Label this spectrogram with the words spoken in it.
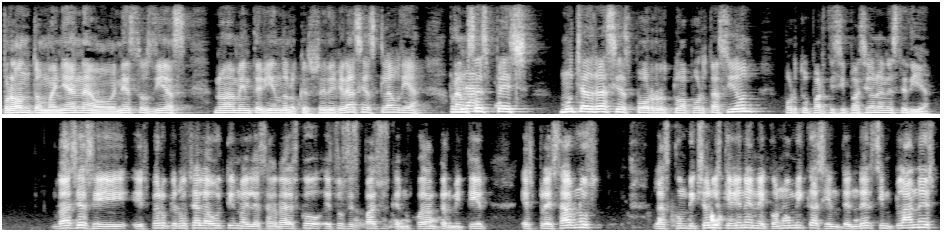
pronto, mañana o en estos días, nuevamente viendo lo que sucede. Gracias, Claudia. Ramsés Pech, muchas gracias por tu aportación, por tu participación en este día. Gracias y espero que no sea la última y les agradezco estos espacios que nos puedan permitir expresarnos las convicciones que vienen económicas y entender sin planes,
